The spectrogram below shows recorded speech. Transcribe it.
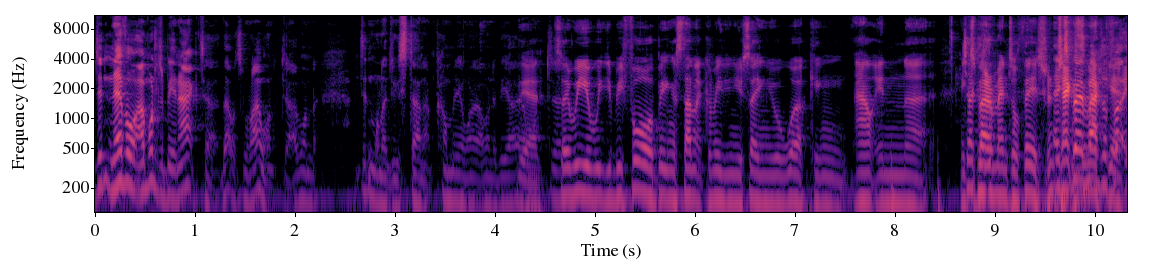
didn't never. I wanted to be an actor. That was what I wanted. I wanted. I didn't want to do stand-up comedy. I wanted, I wanted to be. I Yeah. to- So were you, were you before being a stand-up comedian? You're saying you were working out in uh, experimental theatre in Experimental Czechoslovakia. thea-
